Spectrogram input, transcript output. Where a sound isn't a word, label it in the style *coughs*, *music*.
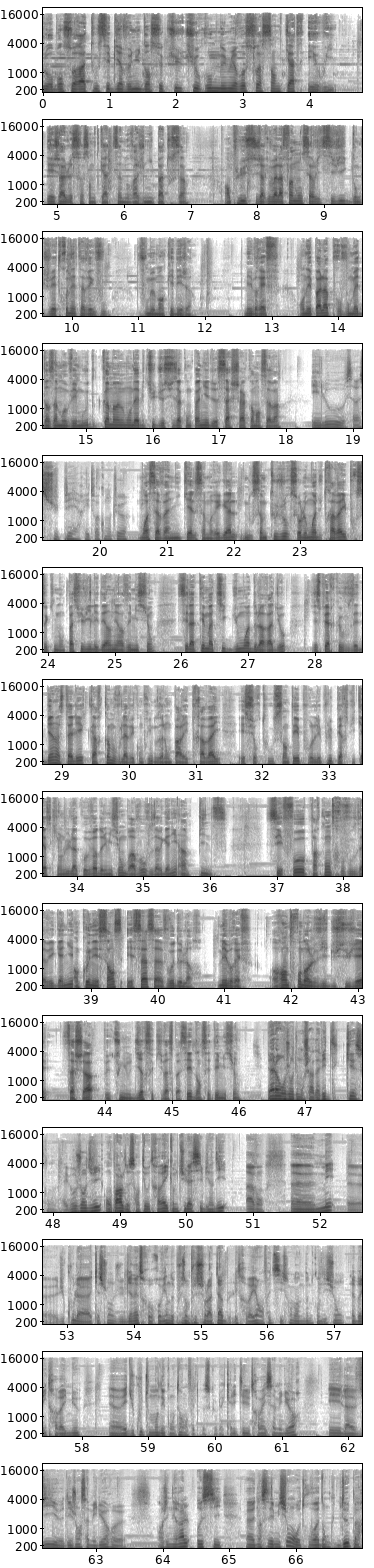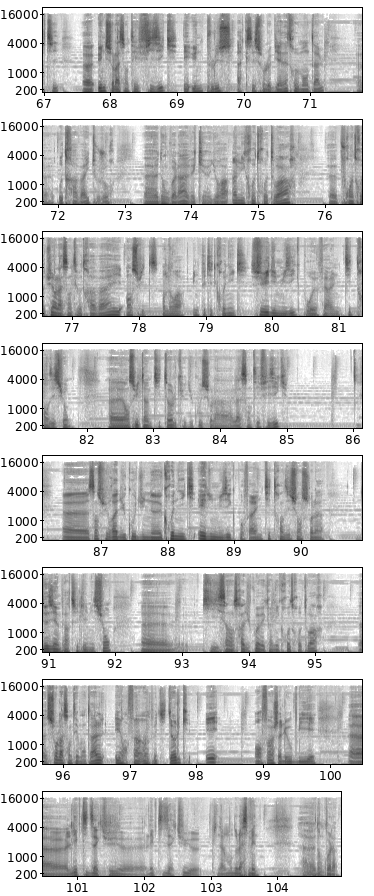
Bonjour, bonsoir à tous et bienvenue dans ce Culture Room numéro 64. Et oui, déjà le 64, ça nous rajeunit pas tout ça. En plus, j'arrive à la fin de mon service civique, donc je vais être honnête avec vous, vous me manquez déjà. Mais bref, on n'est pas là pour vous mettre dans un mauvais mood. Comme à mon habitude, je suis accompagné de Sacha, comment ça va? Hello, ça va super, et toi comment tu vas? Moi ça va nickel, ça me régale. Nous sommes toujours sur le mois du travail, pour ceux qui n'ont pas suivi les dernières émissions. C'est la thématique du mois de la radio. J'espère que vous êtes bien installés car comme vous l'avez compris, nous allons parler travail et surtout santé pour les plus perspicaces qui ont lu la cover de l'émission. Bravo, vous avez gagné un pins. C'est faux, par contre vous avez gagné en connaissance et ça, ça vaut de l'or. Mais bref, rentrons dans le vif du sujet. Sacha, peux-tu nous dire ce qui va se passer dans cette émission? Alors aujourd'hui mon cher David, qu'est-ce qu'on a Aujourd'hui? On parle de santé au travail comme tu l'as si bien dit avant. Euh, mais euh, du coup, la question du bien-être revient de plus en plus sur la table. Les travailleurs, en fait, s'ils sont dans de bonnes conditions, eh ben, ils travaillent mieux. Euh, et du coup, tout le monde est content, en fait, parce que la qualité du travail s'améliore et la vie des gens s'améliore en général aussi. dans cette émission, on retrouvera donc deux parties. une sur la santé physique et une plus axée sur le bien-être mental au travail, toujours. Donc voilà, avec il y aura un micro-trottoir. Euh, pour introduire la santé au travail. Ensuite, on aura une petite chronique suivie d'une musique pour faire une petite transition. Euh, ensuite, un petit talk du coup sur la, santé physique. Euh, S'en suivra du coup d'une chronique et d'une musique pour faire une petite transition sur la deuxième partie de l'émission, euh, qui s'annoncera du coup avec un micro-trottoir sur la santé mentale. Et enfin, un petit talk. Et enfin, j'allais oublier les petites actus, les petites actus finalement de la semaine. donc voilà.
